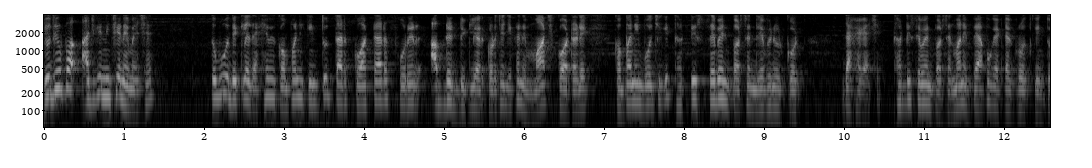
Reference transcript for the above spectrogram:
যদিও বা আজকে নিচে নেমেছে, তবুও দেখলে দেখা যাবে কোম্পানি কিন্তু তার কোয়ার্টার ফোরের আপডেট ডিক্লেয়ার করেছে, যেখানে মার্চ কোয়ার্টারে কোম্পানি বলছে কি থার্টি সেভেন পার্সেন্ট রেভিনিউর কোড দেখা গেছে থার্টি সেভেন পার্সেন্ট মানে ব্যাপক একটা গ্রোথ কিন্তু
